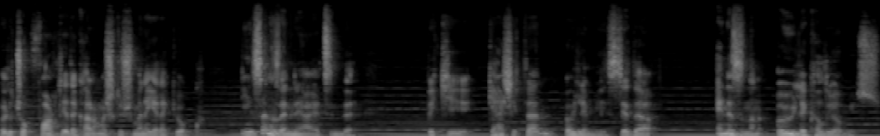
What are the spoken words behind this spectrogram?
Öyle çok farklı ya da karmaşık düşünmene gerek yok. İnsanız en nihayetinde. Peki gerçekten öyle miyiz? Ya da en azından öyle kalıyor muyuz?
